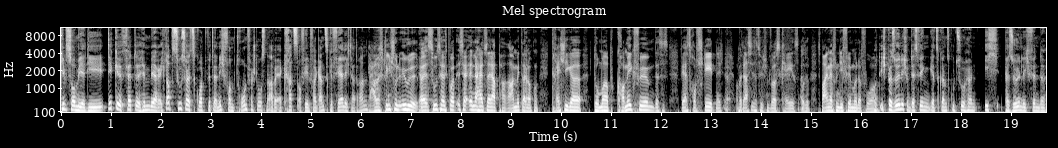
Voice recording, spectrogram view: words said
gibt's von mir die dicke, fette Himbeere. Ich glaube, Suicide Squad wird er nicht vom Thron verstoßen, aber er kratzt auf jeden Fall ganz gefährlich da dran. Ja, aber das klingt schon übel, ja. weil Suicide Squad ist ja innerhalb seiner Parameter ja. noch ein dreckiger, dummer Comicfilm. Das ist, wer es drauf steht, nicht? Ja. Aber das ist natürlich ein Worst Case. Also, es waren ja schon die Filme davor. Und ich persönlich, und deswegen jetzt ganz gut zuhören, ich persönlich finde,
